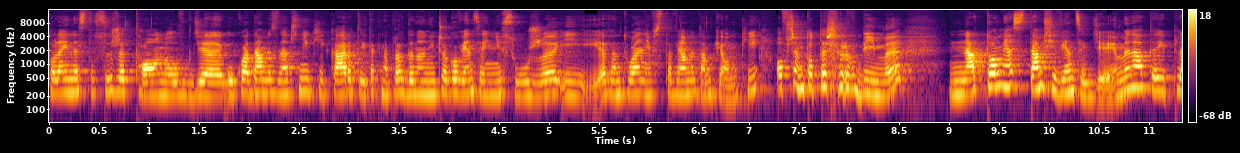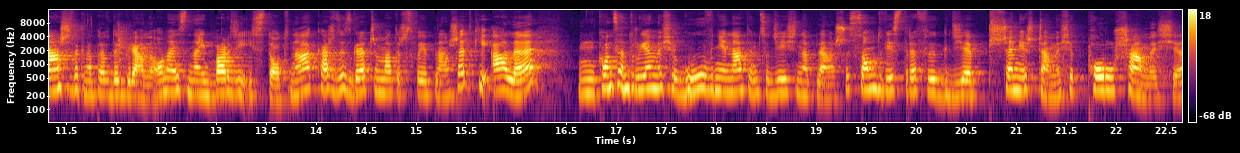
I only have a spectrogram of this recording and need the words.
kolejne stosy żetonów, gdzie układamy znaczniki, karty i tak naprawdę do niczego więcej nie służy i, i ewentualnie wstawiamy tam pionki. Owszem, to też robimy, natomiast tam się więcej dzieje. My na tej planszy tak naprawdę gramy. Ona jest najbardziej istotna. Każdy z graczy ma też swoje planszetki, ale Koncentrujemy się głównie na tym, co dzieje się na planszy. Są dwie strefy, gdzie przemieszczamy się, poruszamy się,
